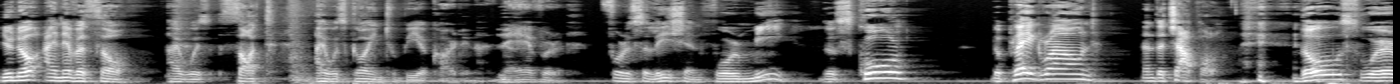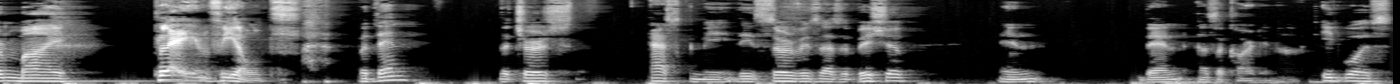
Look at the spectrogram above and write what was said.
You know, I never thought I was thought I was going to be a cardinal. Never. For a Salesian, for me, the school, the playground, and the chapel. Those were my playing fields. But then the church asked me this service as a bishop and then as a cardinal. It was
